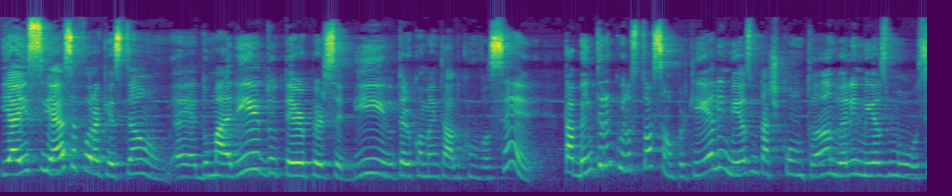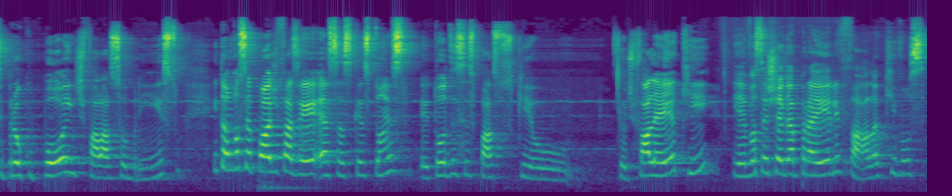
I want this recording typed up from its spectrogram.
E aí, se essa for a questão é, do marido ter percebido, ter comentado com você, tá bem tranquila a situação, porque ele mesmo tá te contando, ele mesmo se preocupou em te falar sobre isso. Então você pode fazer essas questões, todos esses passos que eu que eu te falei aqui, e aí você chega para ele e fala que você,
